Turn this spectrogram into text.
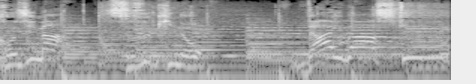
小島鈴木のダイバーシティ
